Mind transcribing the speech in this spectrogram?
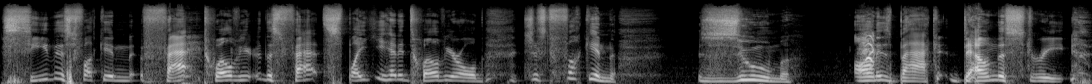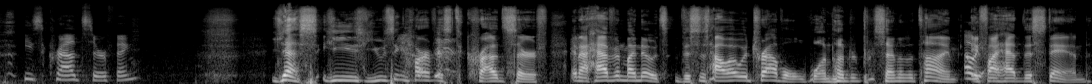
see this fucking fat 12 year, this fat spiky headed 12 year old just fucking zoom on his back down the street. He's crowd surfing. Yes, he's using Harvest to crowd surf, and I have in my notes this is how I would travel 100% of the time Oh, if yeah. I had this stand.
